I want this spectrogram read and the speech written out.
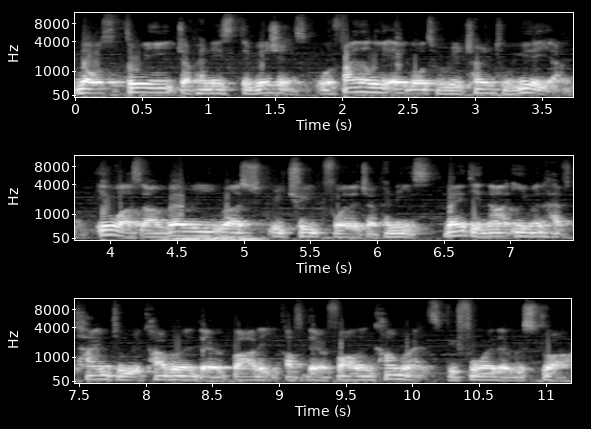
those three Japanese divisions were finally able to return to Yueyang. It was a very rushed retreat for the Japanese. They did not even have time to recover their body of their fallen comrades before the withdrawal.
